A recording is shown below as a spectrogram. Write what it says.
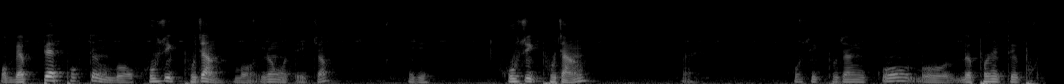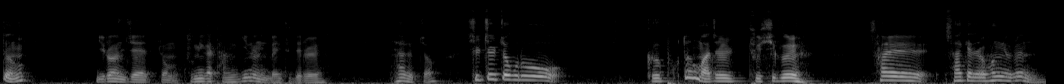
뭐몇배 폭등, 뭐 고수익 보장, 뭐 이런 것들 있죠. 여기 고수익 보장, 네. 고수익 보장 있고 뭐 몇 퍼센트 폭등 이런 이제 좀 구미가 당기는 멘트들을 해야겠죠. 실질적으로 그 폭등 맞을 주식을 살 사게 될 확률은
